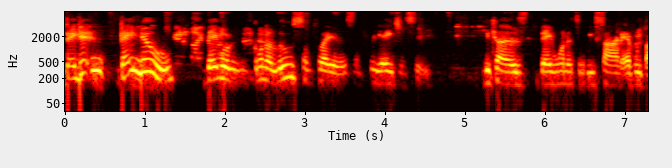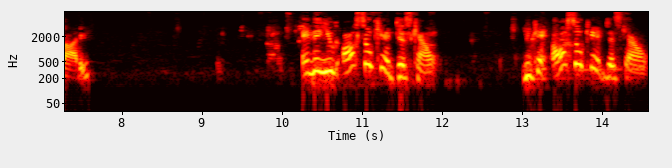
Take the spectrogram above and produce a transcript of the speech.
They didn't. They knew they were going to lose some players in free agency because they wanted to re-sign everybody. And then you also can't discount. You can also can't discount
